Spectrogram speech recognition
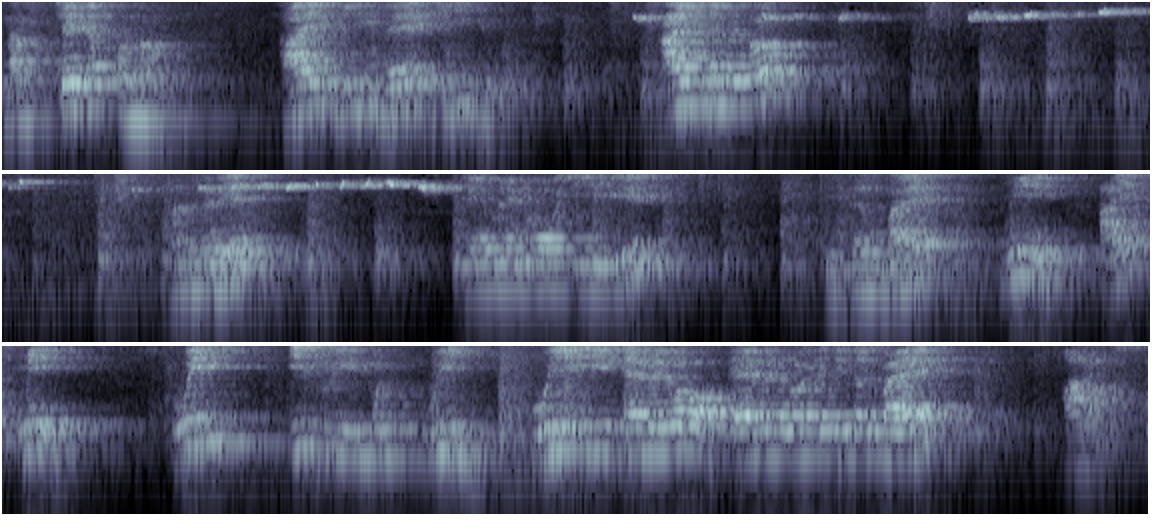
now change of pronoun. I, we, they, he, you. I tomato. Answer is a mango is eaten by me. I, me. We, if we put we, we eat. A mango is eaten by us.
